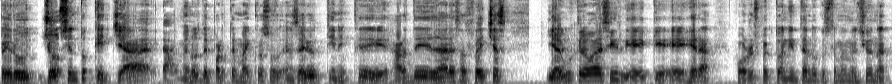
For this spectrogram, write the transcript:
Pero yo siento que ya, al menos de parte de Microsoft, en serio, tienen que dejar de dar esas fechas. Y algo que le voy a decir, eh, que eh, con respecto a Nintendo que usted me menciona,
